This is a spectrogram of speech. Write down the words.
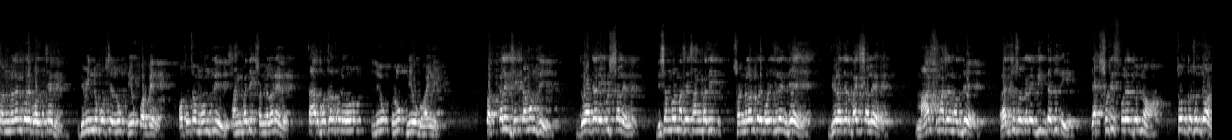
সম্মেলন করে বলছেন, বিভিন্ন পোস্টে লোক নিয়োগ করবে। অথচ মন্ত্রীর সাংবাদিক সম্মেলনের চার বছর পরেও লোক নিয়োগ হয়নি। তৎকালীন শিক্ষামন্ত্রী দু হাজার একুশ সালের ডিসেম্বর মাসে সাংবাদিক সম্মেলন করে বলেছিলেন যে দুই হাজার বাইশ সালের মার্চ মাসের মধ্যে রাজ্য সরকারের বিদ্যাজ্যোতি একশোটি স্কুলের জন্য চোদ্দশো জন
